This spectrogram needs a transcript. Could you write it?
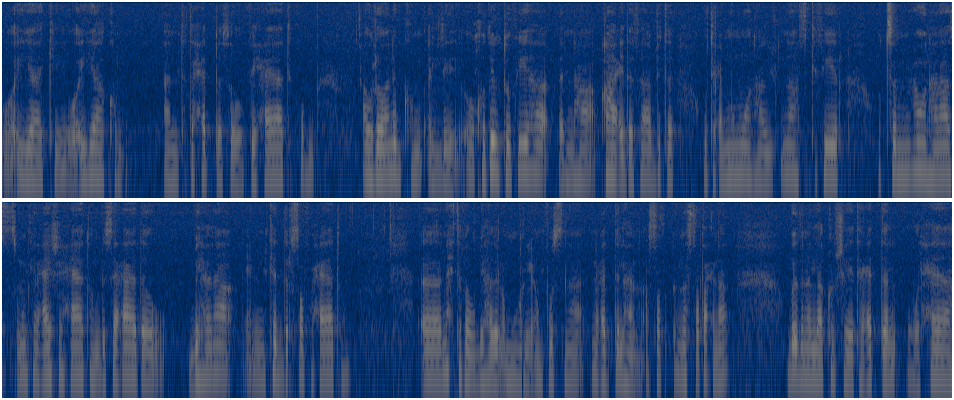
وإياكي وإياكم أن تتحدثوا في حياتكم أو جوانبكم اللي خذلتوا فيها أنها قاعدة ثابتة وتعممونها لناس كثير وتسمعونها ناس ممكن عايشين حياتهم بسعادة وبهناء يعني نكدر صفو حياتهم. نحتفظ بهذه الأمور لأنفسنا نعدلها إن استطعنا وبإذن الله كل شيء يتعدل والحياة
